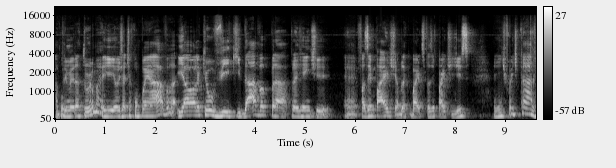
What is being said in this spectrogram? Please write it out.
A primeira turma, e eu já te acompanhava, e a hora que eu vi que dava pra, pra gente é, fazer parte, a Black Barts fazer parte disso, a gente foi de cara.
